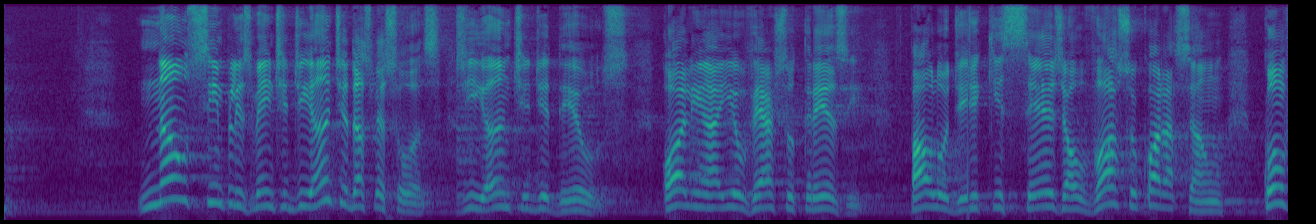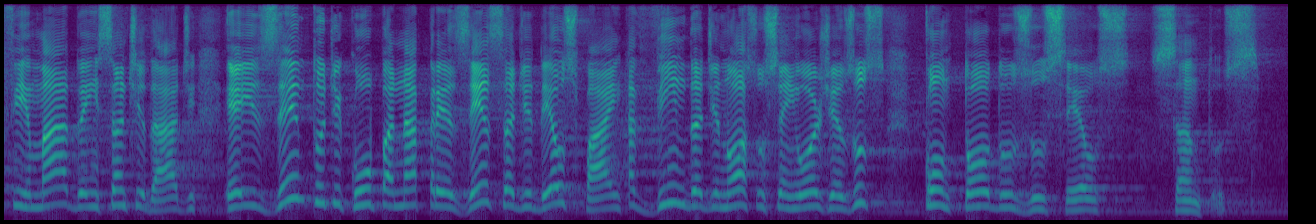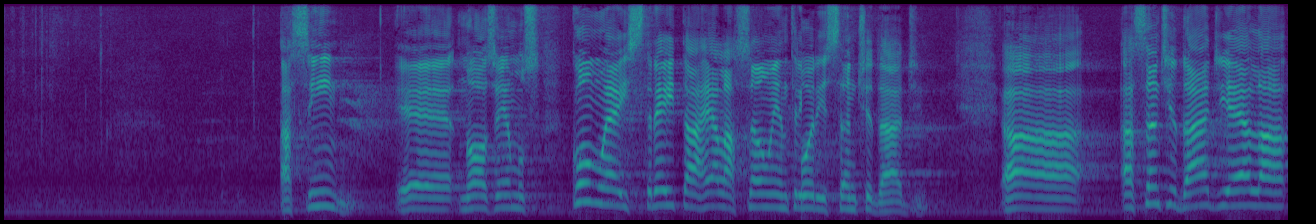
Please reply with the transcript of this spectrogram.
Não simplesmente diante das pessoas, diante de Deus. Olhem aí o verso 13. Paulo diz que seja o vosso coração confirmado em santidade e isento de culpa na presença de Deus Pai, a vinda de nosso Senhor Jesus com todos os seus santos. Assim, é, nós vemos como é estreita a relação entre amor e santidade. A, a santidade, ela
